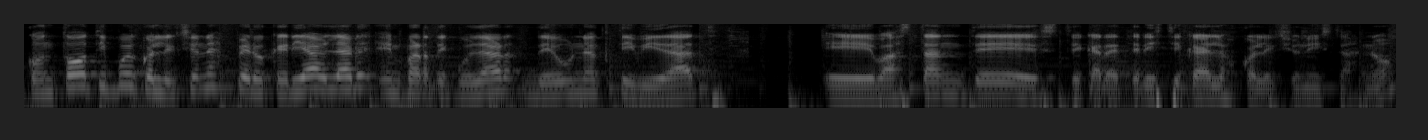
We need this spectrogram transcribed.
con todo tipo de colecciones, pero quería hablar en particular de una actividad eh, bastante este, característica de los coleccionistas, ¿no?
